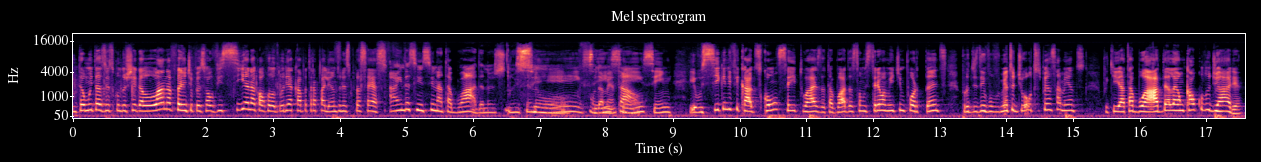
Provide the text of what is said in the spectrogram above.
Então, muitas vezes, quando chega lá na frente, o pessoal vicia na calculadora e acaba atrapalhando nesse processo. Ainda se ensina a tabuada no, no ensino sim, fundamental? Sim, sim. E os significados conceituais da tabuada são extremamente importantes para o desenvolvimento de outros pensamentos. Porque a tabuada ela é um cálculo de área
